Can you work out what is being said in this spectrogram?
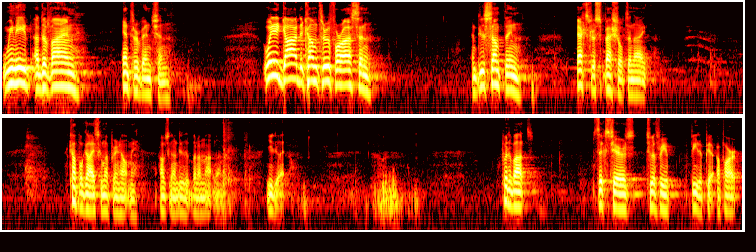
we need a divine intervention. We need God to come through for us and, and do something extra special tonight. A couple guys come up here and help me. I was going to do it, but I'm not going to. You do it. Put about six chairs, two or three feet apart.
